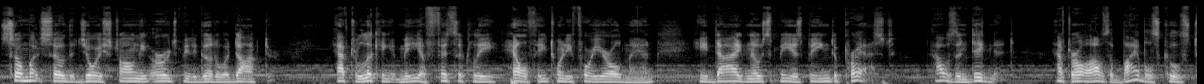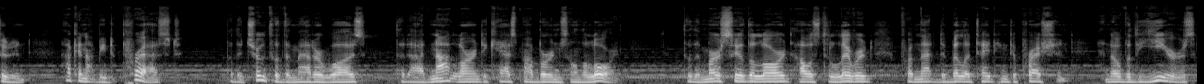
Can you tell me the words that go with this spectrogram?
So much so that Joy strongly urged me to go to a doctor. After looking at me, a physically healthy 24 year old man, he diagnosed me as being depressed. I was indignant. After all, I was a Bible school student. I could not be depressed. But the truth of the matter was, that I had not learned to cast my burdens on the Lord. Through the mercy of the Lord, I was delivered from that debilitating depression, and over the years,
